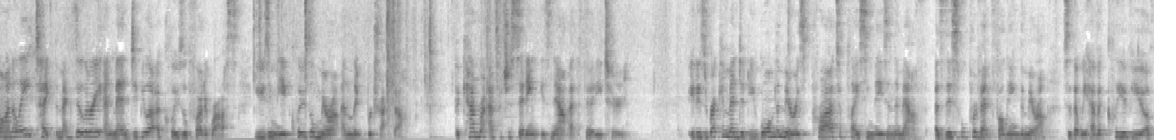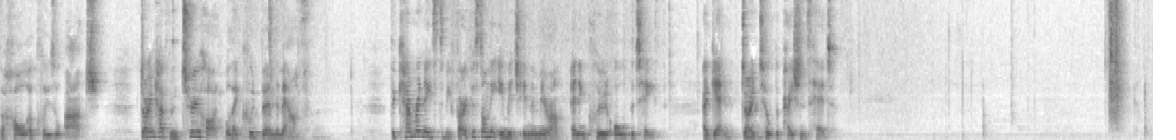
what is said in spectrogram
Finally, take the maxillary and mandibular occlusal photographs using the occlusal mirror and lip retractor. The camera aperture setting is now at 32. It is recommended you warm the mirrors prior to placing these in the mouth, as this will prevent fogging the mirror so that we have a clear view of the whole occlusal arch. Don't have them too hot or they could burn the mouth. The camera needs to be focused on the image in the mirror and include all the teeth. Again, don't tilt the patient's head.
